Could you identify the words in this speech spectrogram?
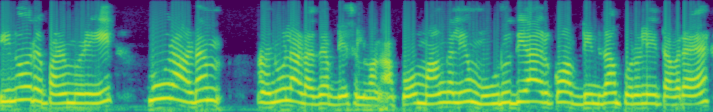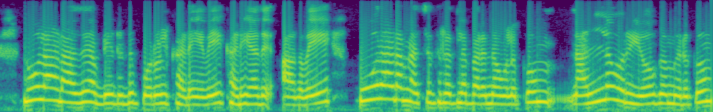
இன்னொரு பழமொழி மூராடம் நூலாடாது அப்படின்னு சொல்லுவாங்க. அப்போ மாங்கல்யம் உறுதியா இருக்கும் அப்படின்னு தான் பொருளே தவிர நூலாடாது அப்படின்றது பொருள் கிடையவே கிடையாது. ஆகவே பூராடம் நட்சத்திரத்துல பிறந்தவங்களுக்கும் நல்ல ஒரு யோகம் இருக்கும்.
